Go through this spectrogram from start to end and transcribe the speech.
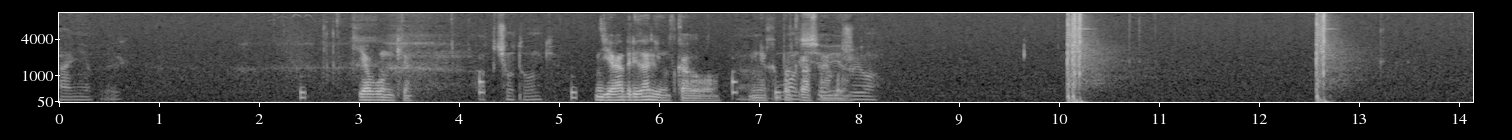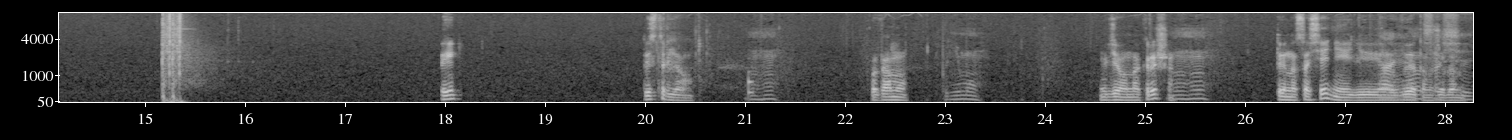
А, нет, подожди. Я в унке. А почему тонкий? Я адреналин вкалывал. А, У меня хп Вон, все, красное было. вижу его. Ты? Ты стрелял? Угу, По кому? по нему. Где он, на крыше? Угу. Ты на соседней или Да, в этом на же доме?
